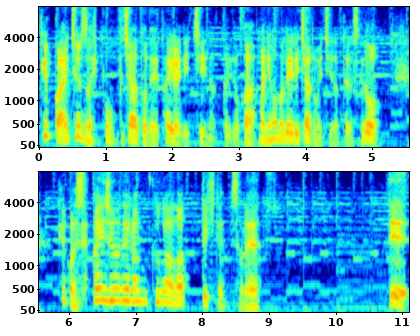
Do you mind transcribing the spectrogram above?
結構 iTunes のヒップホップチャートで海外で1位になったりとか、まあ、日本のデイリーチャートも1位になってるんですけど、結構ね、世界中でランクが上がってきてるんですよね。で、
